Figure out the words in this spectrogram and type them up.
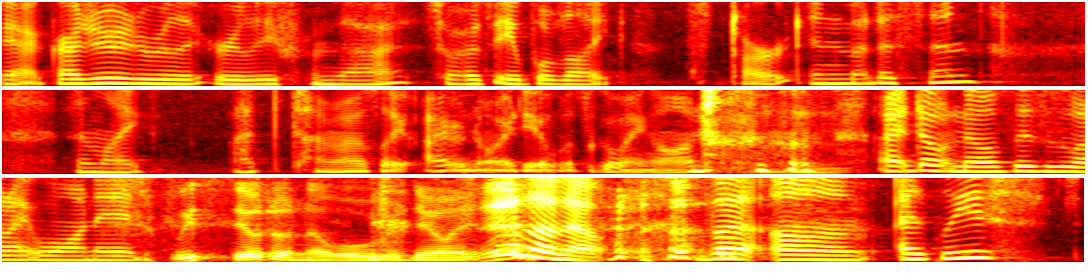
yeah, I graduated really early from that, so I was able to like start in medicine, and like at the time I was like, I have no idea what's going on. Mm-hmm. I don't know if this is what I wanted. We still don't know what we're doing. Still don't know, but um, at least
